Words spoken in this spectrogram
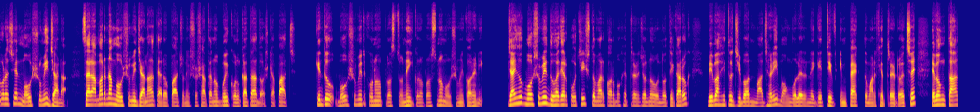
করেছেন মৌসুমি জানা। স্যার, আমার নাম মৌসুমি জানা, তেরো পাঁচ, উনিশশো সাতানব্বই, কলকাতা, দশটা পাঁচ। কিন্তু মৌসুমির কোনো প্রশ্ন নেই, কোনো প্রশ্ন মৌসুমি করেনি। যাই হোক মৌসুমি দু হাজার পঁচিশ তোমার কর্মক্ষেত্রের জন্য উন্নতিকারক। বিবাহিত জীবন মাঝারি, মঙ্গলের নেগেটিভ ইম্প্যাক্ট তোমার ক্ষেত্রে রয়েছে এবং তার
